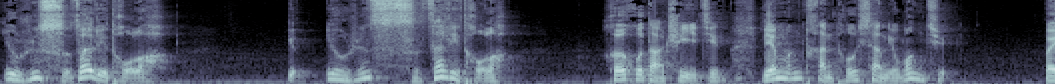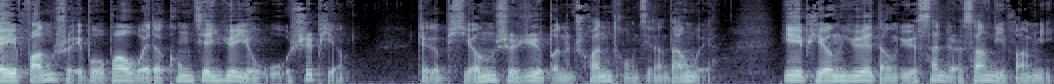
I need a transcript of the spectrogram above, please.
有人死在里头了，有有人死在里头了。”何户大吃一惊，连忙探头向里望去，被防水布包围的空间约有五十平，这个平是日本的传统计量单位，一平约等于三点三立方米。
